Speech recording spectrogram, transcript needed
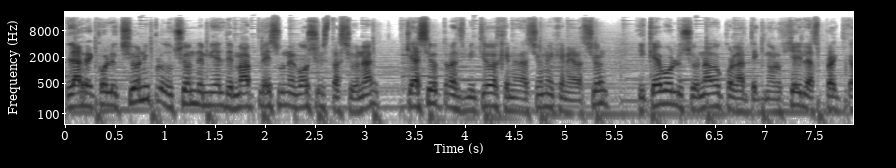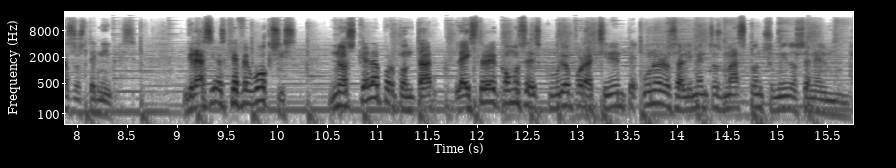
La recolección y producción de miel de maple es un negocio estacional que ha sido transmitido de generación en generación y que ha evolucionado con la tecnología y las prácticas sostenibles. Gracias, jefe Woxis. Nos queda por contar la historia de cómo se descubrió por accidente uno de los alimentos más consumidos en el mundo.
